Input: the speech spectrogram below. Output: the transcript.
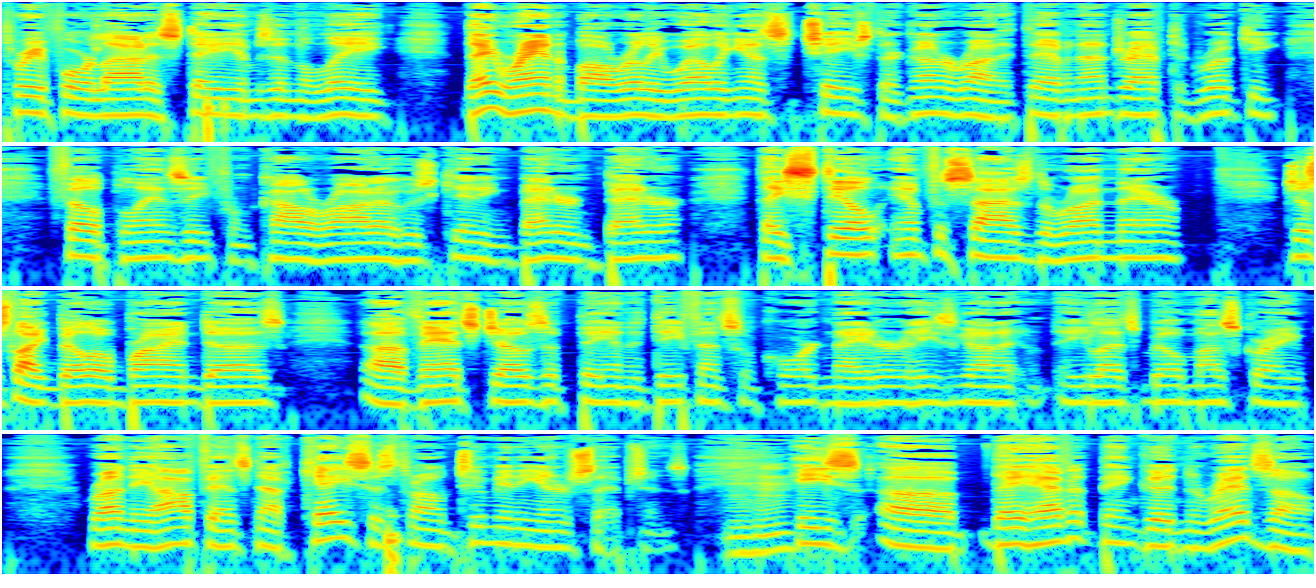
three or four loudest stadiums in the league. They ran the ball really well against the Chiefs. They're going to run it. They have an undrafted rookie, Phillip Lindsay from Colorado, who's getting better and better. They still emphasize the run there, just like Bill O'Brien does. Uh, Vance Joseph being the defensive coordinator, he's gonna he lets Bill Musgrave run the offense. Now Case has thrown too many interceptions. He's uh, they haven't been good in the red zone.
